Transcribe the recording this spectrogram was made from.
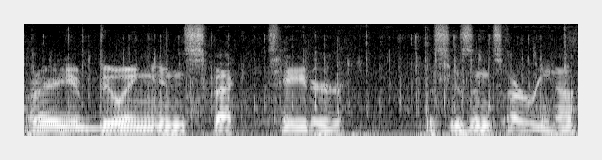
What are you doing in Spectator? This isn't Arena.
